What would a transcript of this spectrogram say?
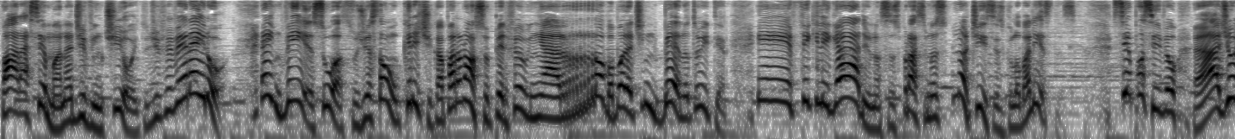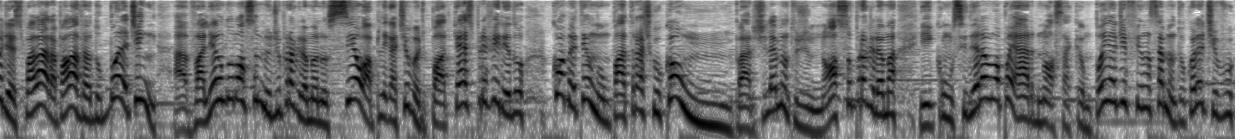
para a semana de 28 de fevereiro. Envie sua sugestão ou crítica para nosso perfil em boletimb no Twitter e fique ligado em nossas próximas notícias globalistas. Se possível, ajude a espalhar a palavra do Boletim, avaliando o nosso humilde programa no seu aplicativo de podcast preferido, cometendo um patriótico compartilhamento de nosso programa e considerando apoiar nossa campanha de financiamento coletivo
